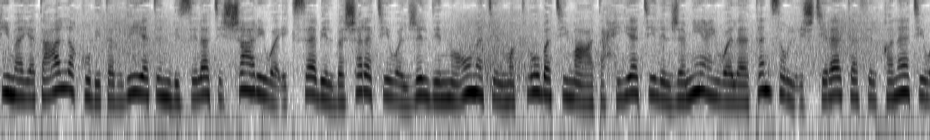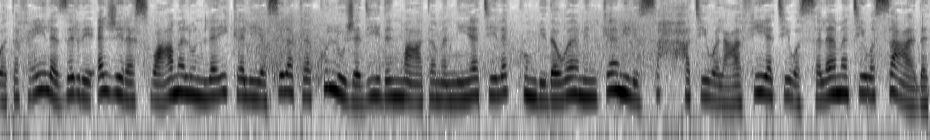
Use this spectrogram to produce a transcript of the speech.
فيما يتعلق بتغذية بصلات الشعر وإكساب البشرة والجلد النعومة المطلوبة مع تحياتي للجميع ولا تنسوا الاشتراك في القناة وتفعيل زر الجرس وعمل لايك ليصلك كل جديد مع تمنياتي لكم بدوام كامل الصحة والعافية والسلامة والسعادة.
